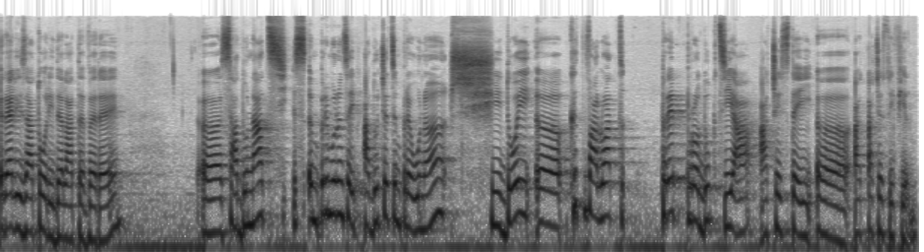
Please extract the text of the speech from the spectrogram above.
realizatorii de la TVR, uh, să adunați, în primul rând să-i aduceți împreună și doi, uh, cât v-a luat preproducția acestei, uh, acestui film?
